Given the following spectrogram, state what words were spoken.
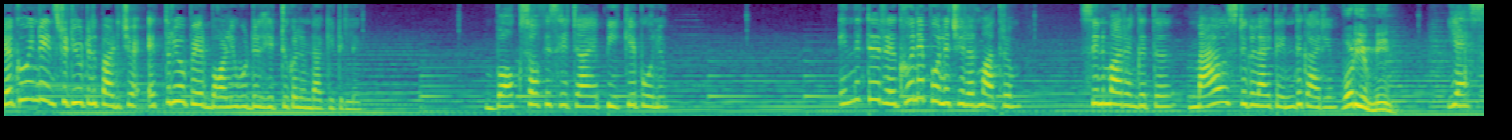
രഘുവിന്റെ ഇൻസ്റ്റിറ്റ്യൂട്ടിൽ പഠിച്ച എത്രയോ പേർ ബോളിവുഡിൽ ഹിറ്റുകൾ ഉണ്ടാക്കിയിട്ടില്ലേ? ബോക്സ് ഓഫീസ് ഹിറ്റായ പി കെ പോലും. എന്നിട്ട് രഘുവിനെ പോലെ ചിലർ മാത്രം സിനിമാ രംഗത്ത് മാവോയിസ്റ്റുകളായിട്ട് എന്ത് കാര്യം? യെസ്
